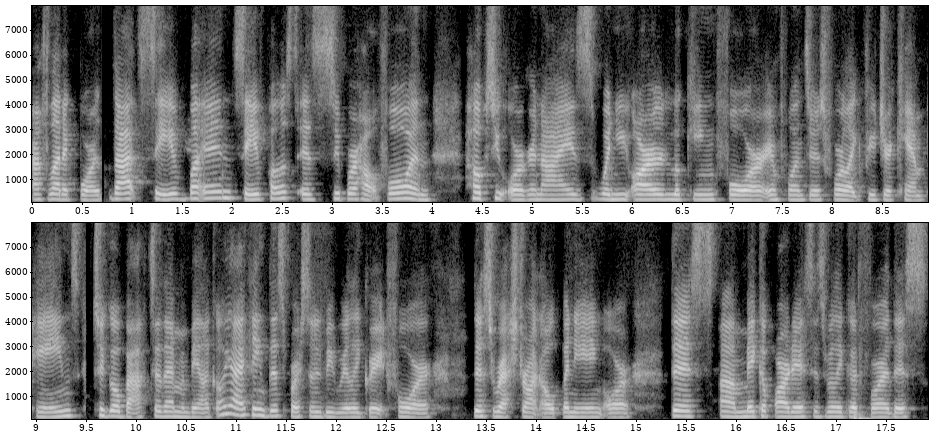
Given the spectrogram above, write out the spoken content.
athletic board. That save button, save post is super helpful and helps you organize when you are looking for influencers for like future campaigns to go back to them and be like, oh yeah, I think this person would be really great for this restaurant opening or this um, makeup artist is really good for this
